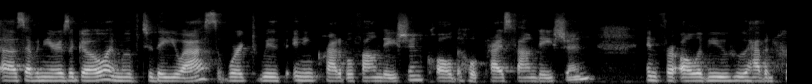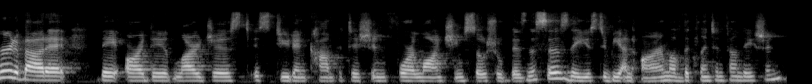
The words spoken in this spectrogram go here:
uh, seven years ago, I moved to the US, worked with an incredible foundation called the Hult Prize Foundation. And for all of you who haven't heard about it, they are the largest student competition for launching social businesses. They used to be an arm of the Clinton Foundation.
